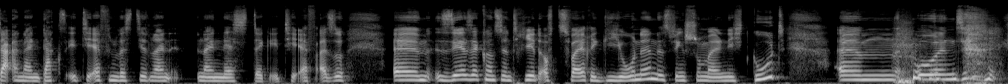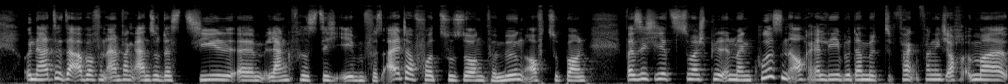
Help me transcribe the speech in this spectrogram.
in einen DAX ETF investiert und ein, in einen Nasdaq ETF. Also ähm, sehr sehr konzentriert auf zwei Regionen, deswegen schon mal nicht gut. Ähm, und und hatte da aber von Anfang an so das Ziel, ähm, langfristig eben fürs Alter vorzusorgen, Vermögen aufzubauen. Was ich jetzt zum Beispiel in meinen Kursen auch erlebe, damit fange fang ich auch immer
